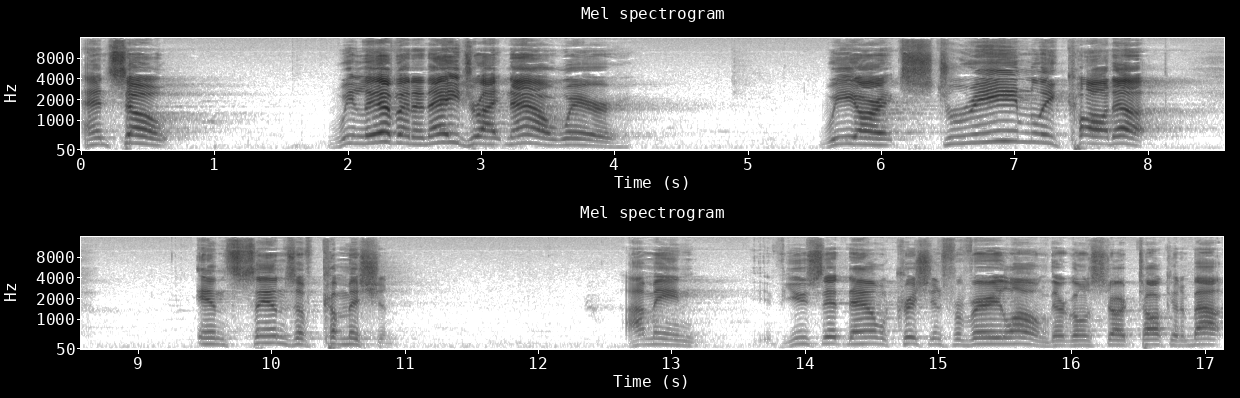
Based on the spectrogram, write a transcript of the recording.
And so, we live in an age right now where we are extremely caught up in sins of commission. I mean, if you sit down with Christians for very long, they're going to start talking about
